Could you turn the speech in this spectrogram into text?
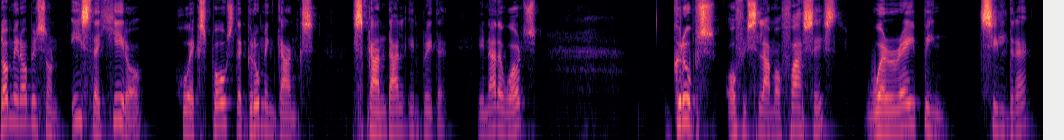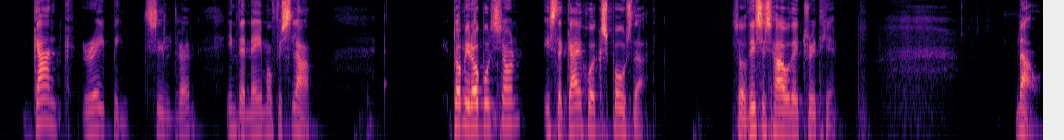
Tommy Robinson is the hero who exposed the grooming gangs scandal in Britain. In other words, groups of Islamofascists were raping children, gang raping children in the name of Islam. Tommy Robinson is the guy who exposed that. So this is how they treat him. Now,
